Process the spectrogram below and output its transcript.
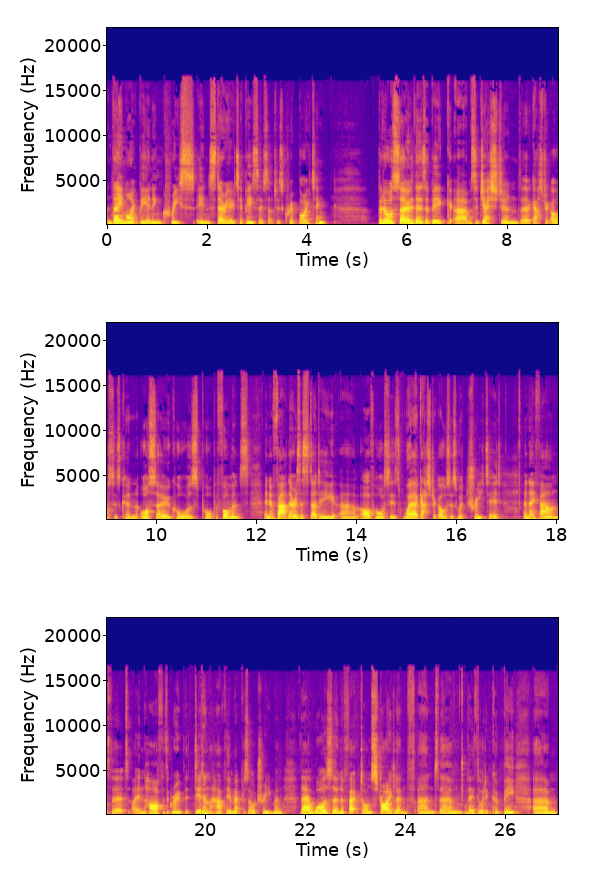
And they might be an increase in stereotypy, so such as crib biting, but also, there's a big um, suggestion that gastric ulcers can also cause poor performance. And in fact, there is a study um, of horses where gastric ulcers were treated, and they found that in half of the group that didn't have the omeprazole treatment, there was an effect on stride length, and um, they thought it could be um,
